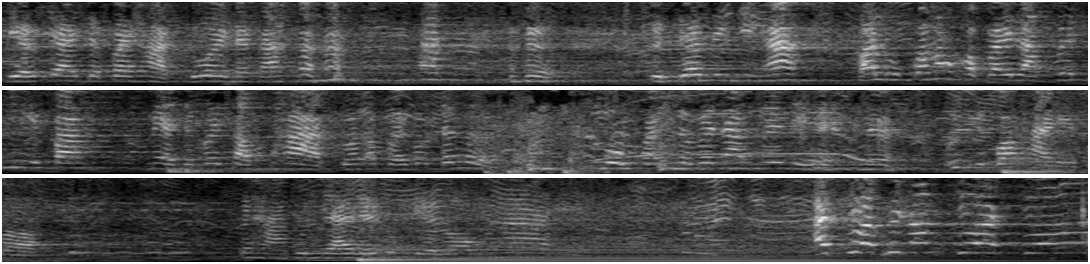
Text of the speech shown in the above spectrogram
เดี๋ยวยายจะไปหัดด้วยนะคะ สุดยอดจริงๆอะป้าลูกป้าเข้าขับไปหลังเวทีป้าแม่จะไปสัมผัสก่อนเอาไปก็เด้อลูกไปจะไปนั่งเล่นเองรู้สึกว่าใครบอกไปหาคุณยายเดี๋ยวลูกเดี๋ยวร้องไห้ cuat, pinang cuat, cuat.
